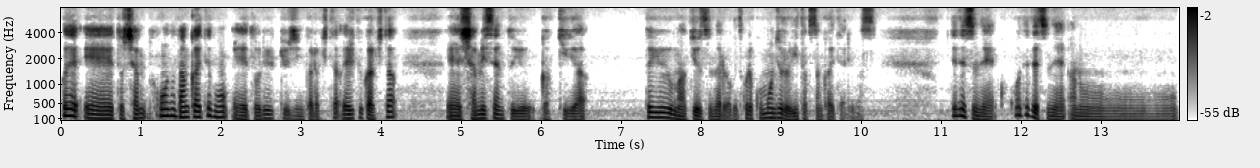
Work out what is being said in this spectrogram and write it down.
こで、えっ、ー、と、法の段階でも、えっ、ー、と、琉球人から来た、琉球から来た、えー、三味線という楽器が、という、まあ、記述になるわけです。これ、古文書類にたくさん書いてあります。でですね、ここでですね、あのー、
